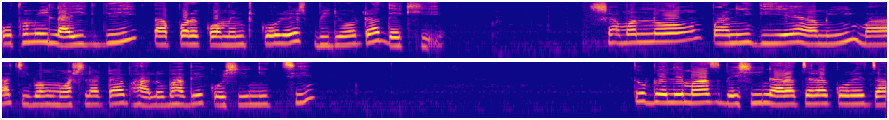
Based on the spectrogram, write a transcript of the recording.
প্রথমেই লাইক দিই, তারপরে কমেন্ট করে ভিডিওটা দেখি। সামান্য পানি দিয়ে আমি মাছ এবং মশলাটা ভালোভাবে কষিয়ে নিচ্ছি। তো বেলে মাছ বেশি নাড়াচাড়া করে যা,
